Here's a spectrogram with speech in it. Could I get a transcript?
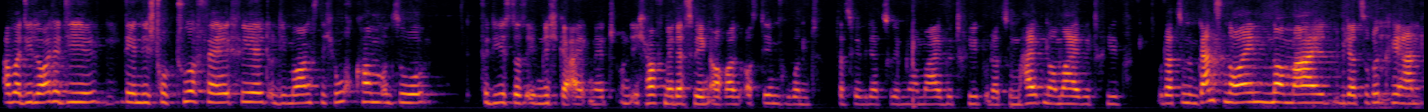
Aber die Leute, die, denen die Struktur fehlt und die morgens nicht hochkommen und so, für die ist das eben nicht geeignet. Und ich hoffe mir deswegen auch aus dem Grund, dass wir wieder zu dem Normalbetrieb oder zum Halbnormalbetrieb oder zu einem ganz neuen Normal wieder zurückkehren,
